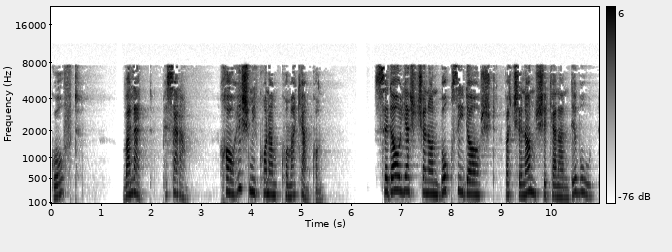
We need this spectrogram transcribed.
گفت ولد پسرم خواهش می کنم کمکم کن. صدایش چنان بغزی داشت و چنان شکننده بود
